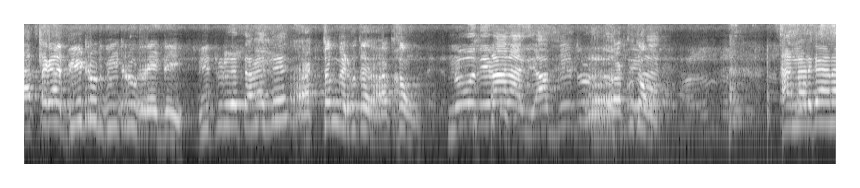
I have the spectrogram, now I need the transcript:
అత్తగా బీట్రూట్ బీట్రూట్ రెడ్డి. బీట్రూట్ రక్తం పెరుగుతుంది రక్తం. నువ్వు తినాలి అది. ఆ బీట్రూట్ రక్తం. అన్నాడు కానీ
